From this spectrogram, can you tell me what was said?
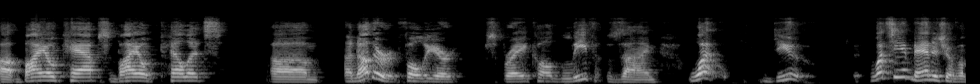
uh, bio caps, bio pellets, um, another foliar spray called Leaf Zyme. What do you? What's the advantage of a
